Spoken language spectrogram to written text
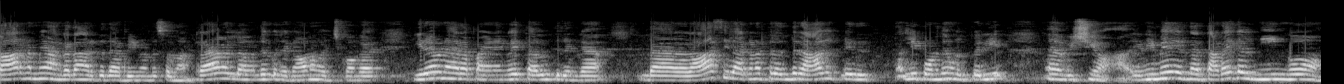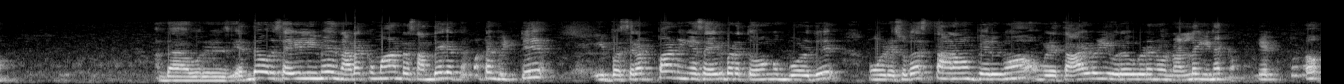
காரணமே அங்கே தான் இருக்குது அப்படின்னு வந்து சொல்லலாம் ட்ராவலில் வந்து கொஞ்சம் கவனம் வச்சுக்கோங்க. இரவு நேர பயணங்களை தவிர்த்துடுங்க. இந்த ராசி லக்னத்துலேருந்து ராகு கேது தள்ளி போனதே உங்களுக்கு பெரிய விஷயம். இனிமேல் இந்த தடைகள் நீங்கும். அந்த ஒரு எந்த ஒரு செயலியுமே நடக்குமான்ற சந்தேகத்தை மட்டும் விட்டு இப்போ சிறப்பாக நீங்கள் செயல்பட துவங்கும் பொழுது உங்களுடைய சுகஸ்தானமும் பெருகும் உங்களுடைய தாய் வழி உறவுகளுடன் ஒரு நல்ல இணக்கம் ஏற்படும்.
